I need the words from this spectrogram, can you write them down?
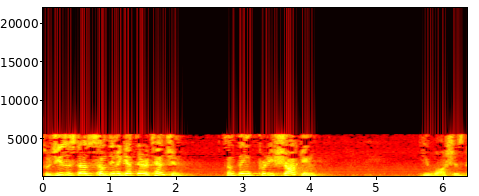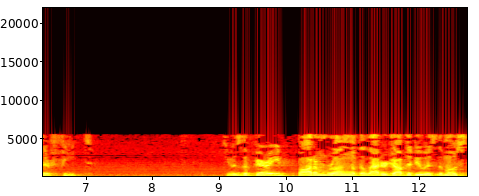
So Jesus does something to get their attention. Something pretty shocking. He washes their feet. He was the very bottom rung of the ladder job to do is the most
